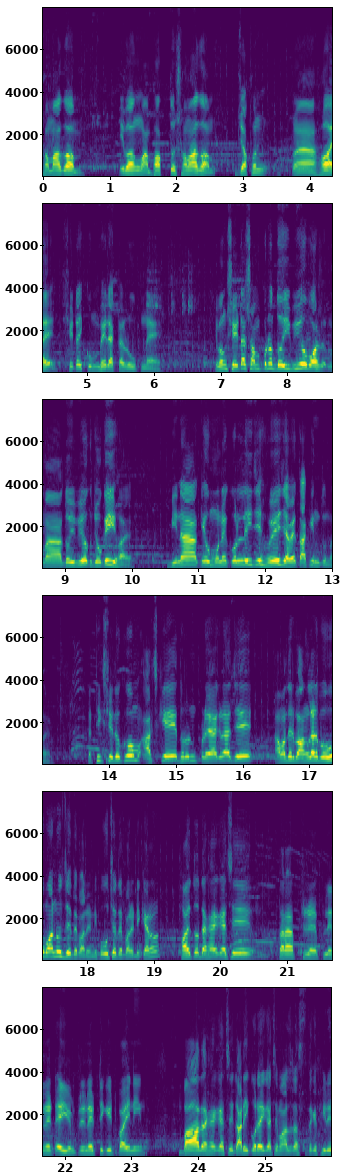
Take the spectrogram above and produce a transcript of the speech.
সমাগম এবং ভক্ত সমাগম যখন হয়, সেটাই কুম্ভের একটা রূপ নেয়। এবং সেটা সম্পূর্ণ দৈবীয় দৈবীয় যোগেই হয়। বিনা কেউ মনে করলেই যে হয়ে যাবে তা কিন্তু নয়। ঠিক সেরকম আজকে ধরুন প্রয়াগরাজে আমাদের বাংলার বহু মানুষ যেতে পারেনি, পৌঁছাতে পারেনি। কেন? হয়তো দেখা গেছে তারা প্লেনের এই ট্রেনের টিকিট পায়নি বা দেখা গেছে গাড়ি করে গেছে মাঝ রাস্তা থেকে ফিরে,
